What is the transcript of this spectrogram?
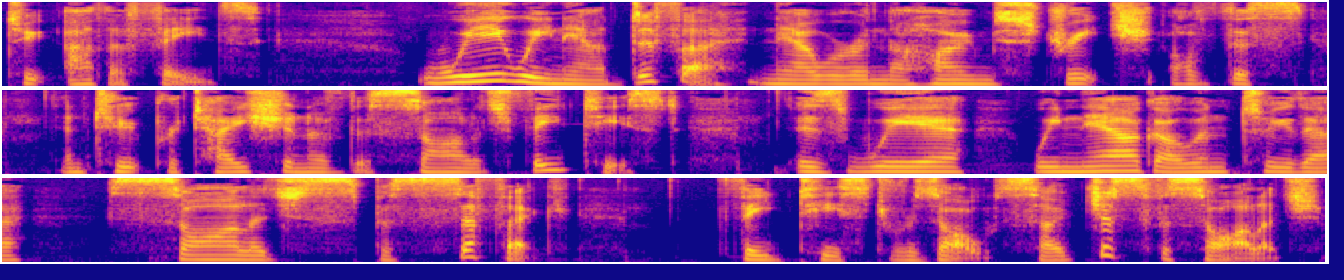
to other feeds. Where we now differ, now we're in the home stretch of this interpretation of the silage feed test, is where we now go into the silage specific feed test results. So, just for silage.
